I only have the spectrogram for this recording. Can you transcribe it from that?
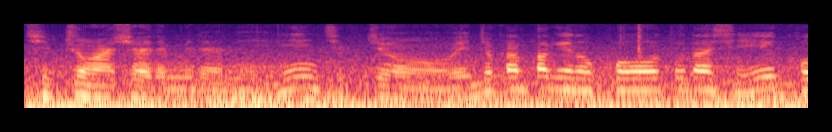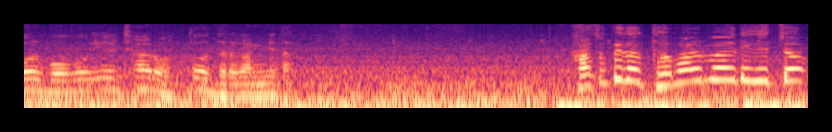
집중하셔야 됩니다, 형님. 집중. 왼쪽 깜빡이 놓고 또다시 거울 보고 1차로 또 들어갑니다. 가속 페달 더 밟아야 되겠죠?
